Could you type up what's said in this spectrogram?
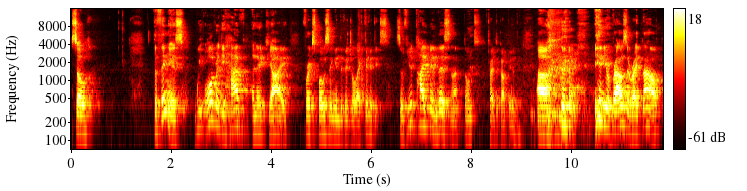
So the thing is, we already have an API for exposing individual activities. So if you type in this, no, don't try to copy it, uh, in your browser right now,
